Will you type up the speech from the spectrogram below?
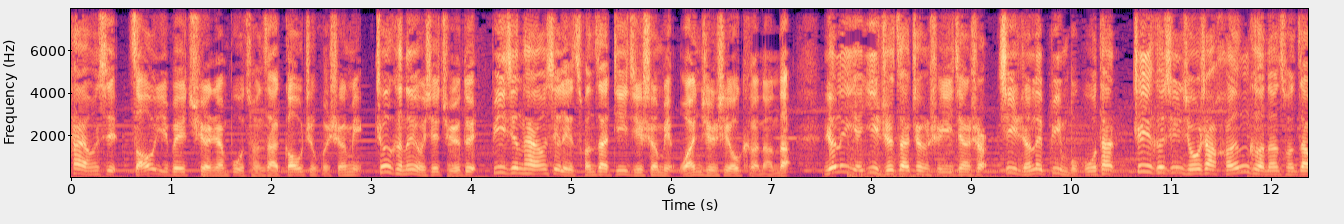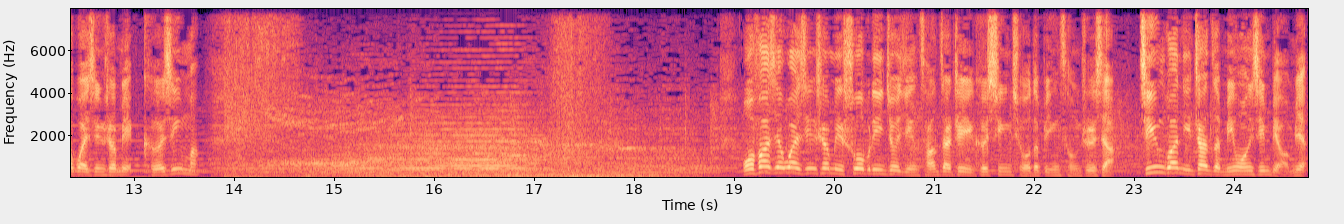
太阳系早已被确认不存在高智慧生命，这可能有些绝对，毕竟太阳系里存在低级生命完全是有可能的。人类也一直在证实一件事儿，即人类并不孤单，这颗星球上很可能存在外星生命，可信吗？我发现外星生命说不定就隐藏在这一颗星球的冰层之下。尽管你站在冥王星表面，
